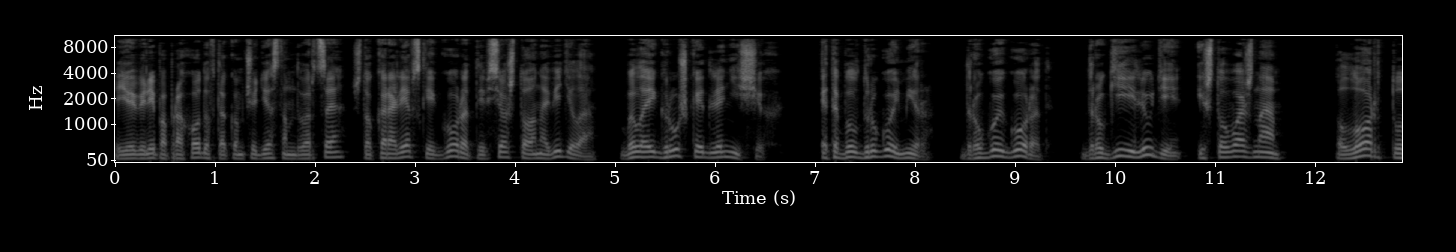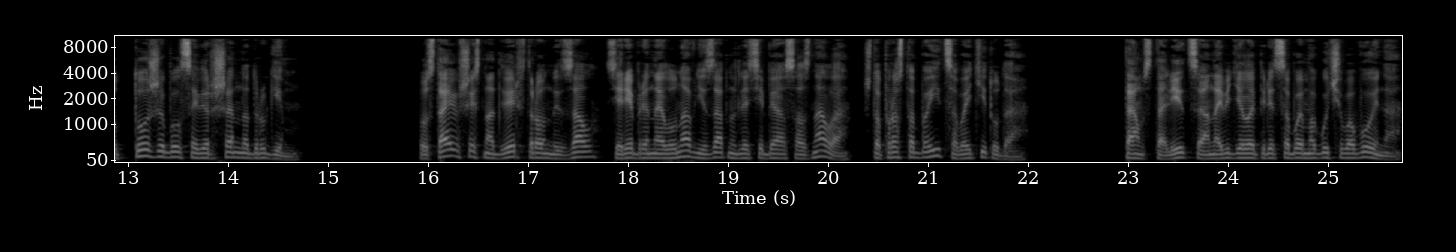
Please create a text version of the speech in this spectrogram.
Ее вели по проходу в таком чудесном дворце, что королевский город и все, что она видела, было игрушкой для нищих. Это был другой мир, другой город, другие люди, и, что важно, лорд тут тоже был совершенно другим. Уставившись на дверь в тронный зал, Серебряная Луна внезапно для себя осознала, что просто боится войти туда. Там, в столице, она видела перед собой могучего воина,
